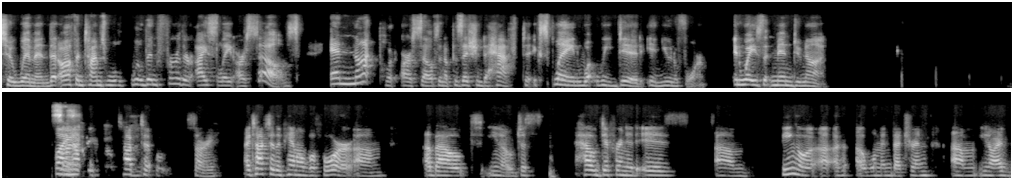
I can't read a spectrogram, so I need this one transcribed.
to women that oftentimes we'll, we'll then further isolate ourselves and not put ourselves in a position to have to explain what we did in uniform in ways that men do not. Well, I know I talked to, sorry, I talked to the panel before um, about, you know, just how different it is um, being a, a, a woman veteran, um, you know, I've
